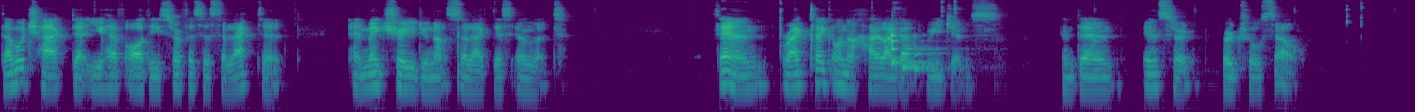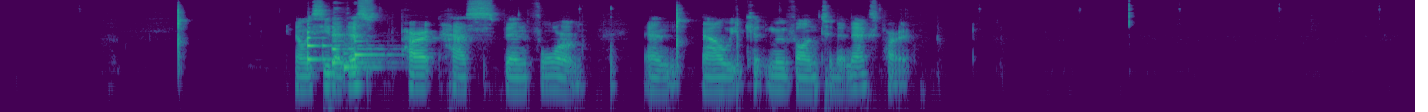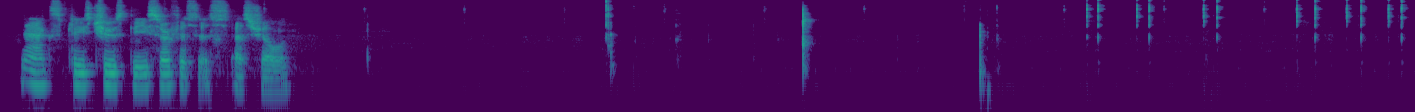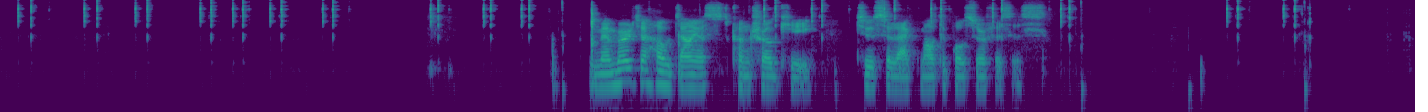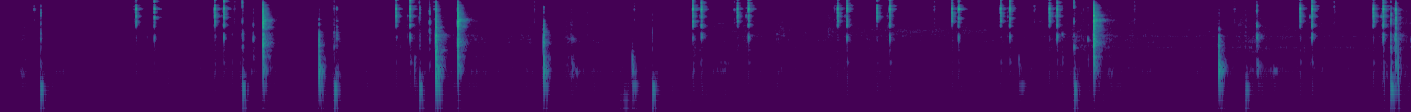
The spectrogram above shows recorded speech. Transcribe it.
Double check that you have all these surfaces selected and make sure you do not select this inlet. Then right click on the highlighted regions and then insert virtual cell. Now we see that this part has been formed and now we could move on to the next part. Next, please choose these surfaces as shown. Remember to hold down your control key to select multiple surfaces.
